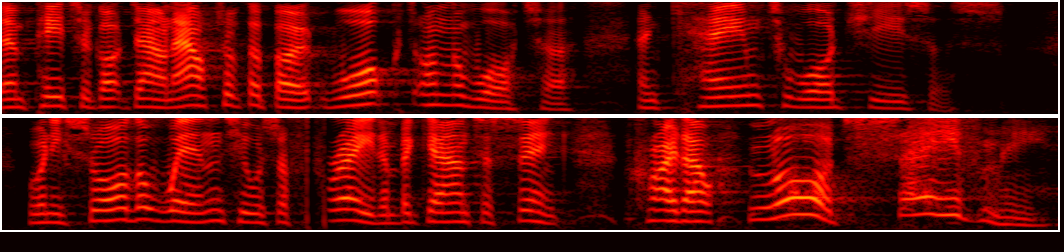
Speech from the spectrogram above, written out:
Then Peter got down out of the boat, walked on the water, and came toward Jesus. When he saw the wind, he was afraid and began to sink, cried out, Lord, save me.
